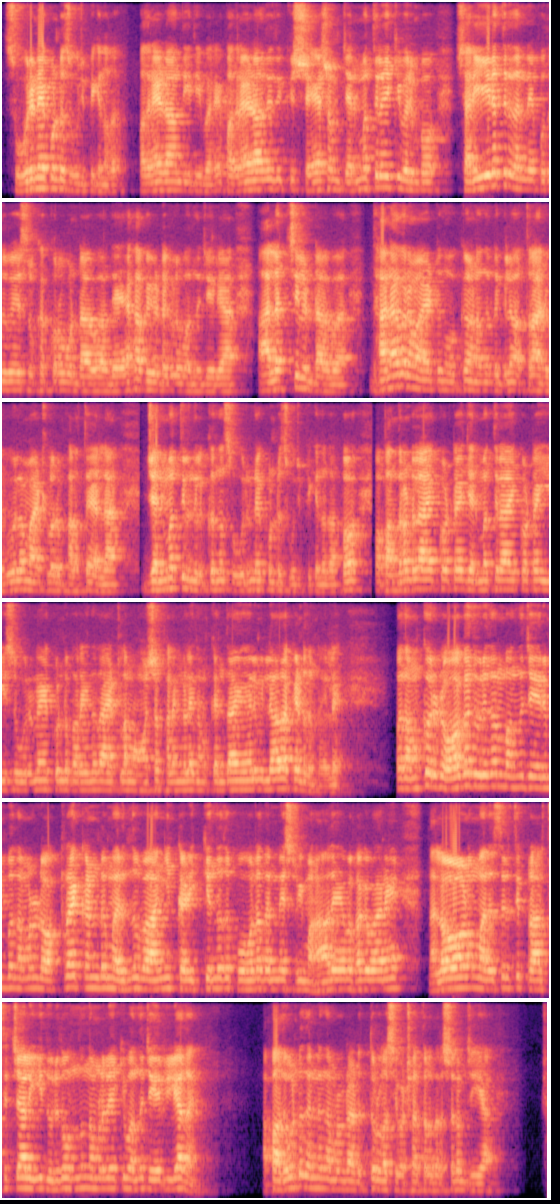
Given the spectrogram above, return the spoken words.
സൂര്യനെ കൊണ്ട് സൂചിപ്പിക്കുന്നത് പതിനേഴാം തീയതി വരെ. പതിനേഴാം തീയതിക്ക് ശേഷം ജന്മത്തിലേക്ക് വരുമ്പോൾ ശരീരത്തിന് തന്നെ പൊതുവെ സുഖക്കുറവുണ്ടാവുക ദേഹപീഠകൾ വന്നു ചേരുക അലച്ചിലുണ്ടാവുക. ധനപരമായിട്ട് നോക്കുകയാണെന്നുണ്ടെങ്കിലും അത്ര അനുകൂലമായിട്ടുള്ള ഒരു ഫലത്തെയല്ല ജന്മത്തിൽ നിൽക്കുന്ന സൂര്യനെ കൊണ്ട് സൂചിപ്പിക്കുന്നത്. അപ്പോൾ പന്ത്രണ്ടിലായിക്കോട്ടെ ജന്മത്തിലായിക്കോട്ടെ ഈ സൂര്യനെ കൊണ്ട് പറയുന്നതായിട്ടുള്ള മോശഫലങ്ങളെ നമുക്ക് എന്തായാലും ഇല്ലാതാക്കേണ്ടതുണ്ട് അല്ലേ? അപ്പോൾ നമുക്കൊരു രോഗദുരിതം വന്നു ചേരുമ്പോൾ നമ്മൾ ഡോക്ടറെ കണ്ട് മരുന്ന് വാങ്ങി കഴിക്കുന്നത് പോലെ തന്നെ ശ്രീ മഹാദേവ ഭഗവാനെ നല്ലോണം മനസ്സിരുത്തി പ്രാർത്ഥിച്ചാൽ ഈ ദുരിതം ഒന്നും നമ്മളിലേക്ക് വന്നു ചേരില്ല തന്നെ. അപ്പോൾ അതുകൊണ്ട് തന്നെ നമ്മളുടെ അടുത്തുള്ള ശിവക്ഷേത്ര ദർശനം ചെയ്യുക.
